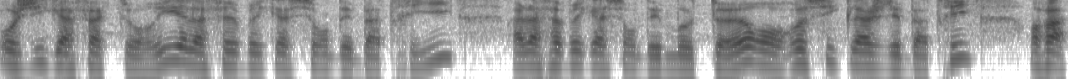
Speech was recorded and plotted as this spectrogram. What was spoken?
au Gigafactory, à la fabrication des batteries, à la fabrication des moteurs, au recyclage des batteries. Enfin,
